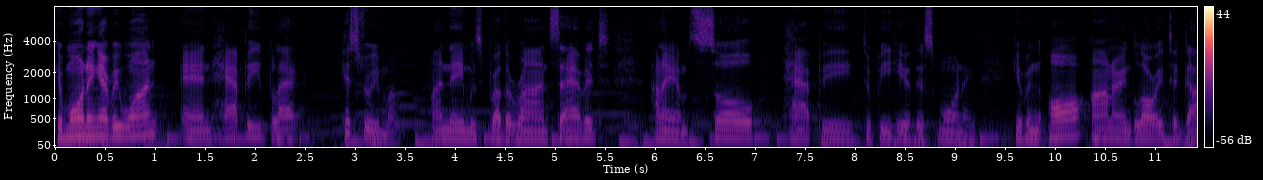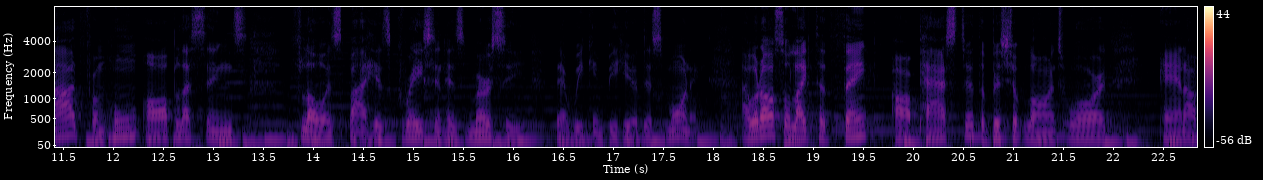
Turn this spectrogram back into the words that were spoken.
Good morning, everyone, and happy Black History Month. My name is Brother Ron Savage, and I am so happy to be here this morning, giving all honor and glory to God, from whom all blessings flow. It's by His grace and His mercy that we can be here this morning. I would also like to thank our pastor, the Bishop Lawrence Ward, and our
